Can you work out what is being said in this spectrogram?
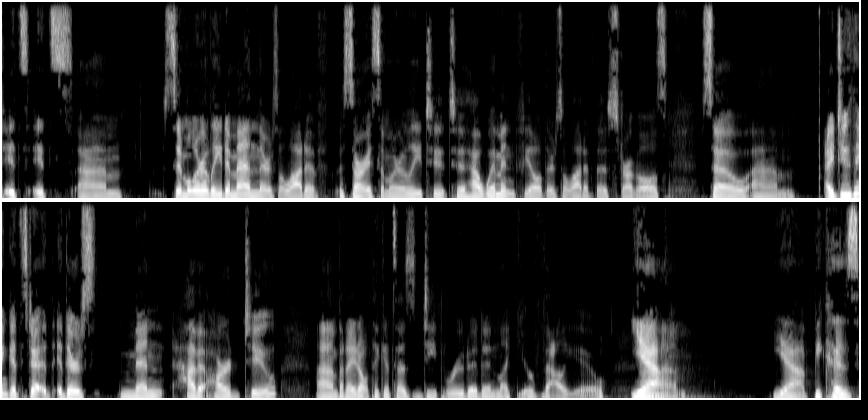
it's it's um similarly to men there's a lot of sorry similarly to to how women feel there's a lot of those struggles so um i do think it's de- there's men have it hard too um but i don't think it's as deep rooted in like your value Yeah. um, Yeah, because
